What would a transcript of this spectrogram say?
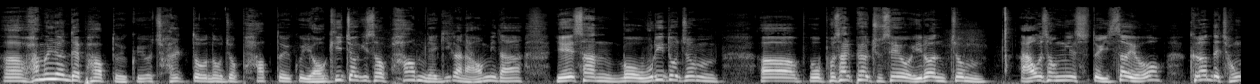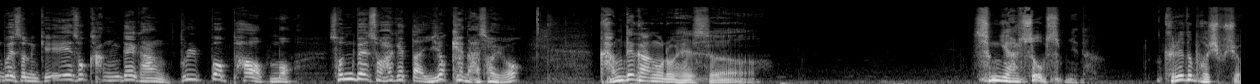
아, 화물연대 파업도 있고요. 철도 노조 파업도 있고 여기저기서 파업 얘기가 나옵니다. 예산 뭐 우리도 좀 어, 뭐 보살펴 주세요. 이런 좀 아우성일 수도 있어요. 그런데 정부에서는 계속 강대강 불법 파업 뭐 손배소 하겠다 이렇게 나서요. 강대강으로 해서 승리할 수 없습니다. 그래도 보십시오.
